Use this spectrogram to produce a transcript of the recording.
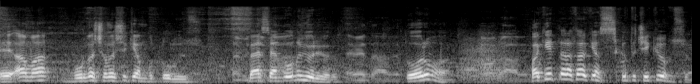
abi. E, ama burada çalışırken mutlu oluyorsun. Tabii, ben tabii sende abi. onu görüyorum. Evet abi. Doğru mu? Doğru abi. Paketler atarken sıkıntı çekiyor musun?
